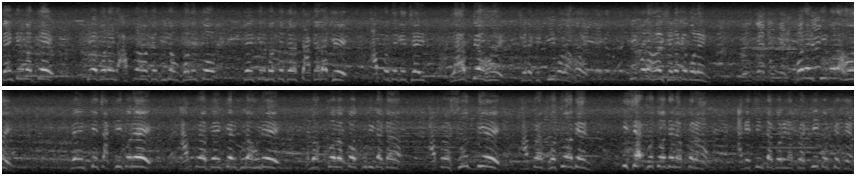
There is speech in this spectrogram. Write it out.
ব্যাংকের মধ্যে কে বলেন, আপনারা আমাকে বুঝাও বলেন তো। ব্যাংকের মধ্যে যারা টাকা রাখে, আপনাদেরকে যে লাভ দেওয়া হয়, সেটাকে কি বলা হয়? কি বলা হয় সেটাকে বলেন। বলেন কি বলা হয়? ব্যাংকে চাকরি করে আপনারা ব্যাংকের গুড়াহুনে লক্ষ লক্ষ কোটি টাকা আপনারা সুদ দিয়ে আপনারা ফতুয়া দেন। কিসের ফতুয়া দেন আপনারা? আগে চিন্তা করেন আপনারা কি করতেছেন।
